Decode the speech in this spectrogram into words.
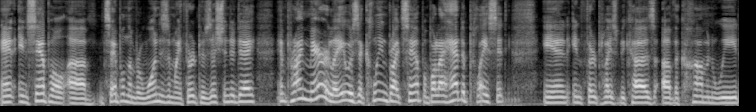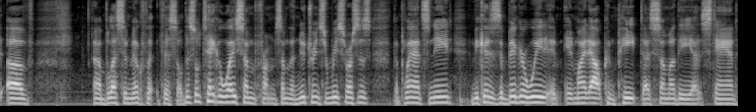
And in sample, uh, sample number one is in my third position today. And primarily, it was a clean, bright sample, but I had to place it in, in third place because of the common weed of uh, blessed milk thistle. This will take away some from some of the nutrients and resources the plants need. And because it's a bigger weed, it, it might outcompete uh, some of the uh, stand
